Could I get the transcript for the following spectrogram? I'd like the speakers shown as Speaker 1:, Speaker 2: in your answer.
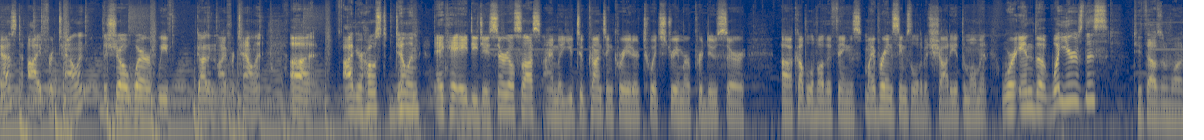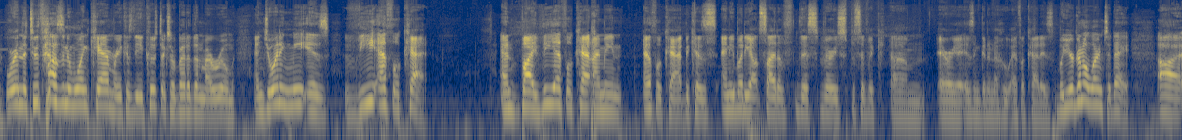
Speaker 1: podcast, Eye for Talent, the show where we've got an eye for talent. Uh, I'm your host, Dylan, aka DJ Cereal Sauce. I'm a YouTube content creator, Twitch streamer, producer, uh, a couple of other things. My brain seems a little bit shoddy at the moment. We're in the what year is this?
Speaker 2: 2001.
Speaker 1: We're in the 2001 Camry because the acoustics are better than my room. And joining me is the Ethyl Cat. And by the Ethyl Cat, I mean Ethyl Cat because anybody outside of this very specific um, area isn't going to know who Ethyl Cat is. But you're going to learn today. Uh,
